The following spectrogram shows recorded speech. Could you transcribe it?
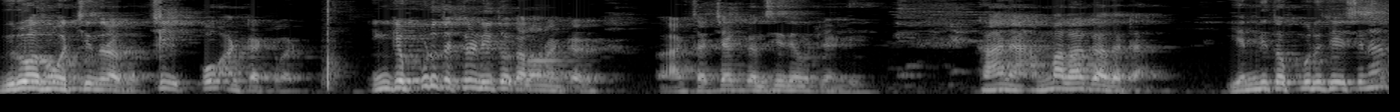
విరోధం వచ్చింది నాకు. చీప్పు అంటాడు వాడు. ఇంకెప్పుడు తెచ్చిన నీతో కలవను అంటాడు. వాడు చచ్చాక కలిసేదేమిటండి కానీ అమ్మ అలా కాదట. ఎన్ని తప్పులు చేసినా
